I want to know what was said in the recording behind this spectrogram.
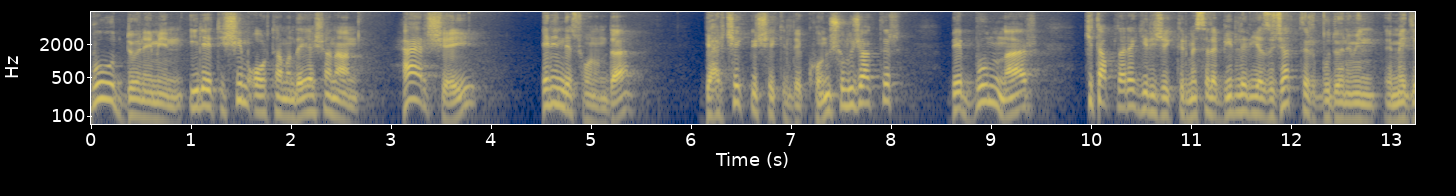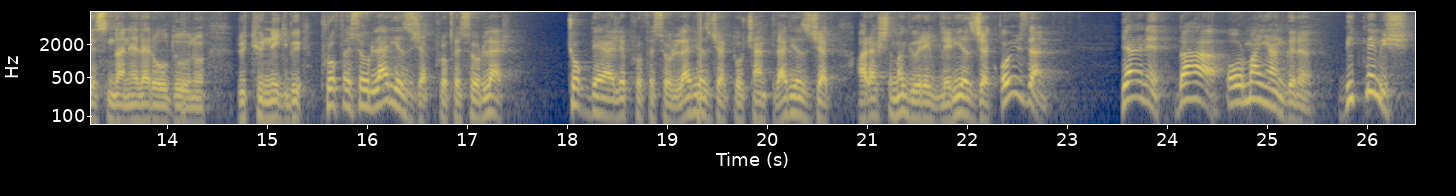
bu dönemin iletişim ortamında yaşanan her şey eninde sonunda gerçek bir şekilde konuşulacaktır ve bunlar kitaplara girecektir. Mesela birileri yazacaktır bu dönemin medyasında neler olduğunu, rütün ne gibi. Profesörler yazacak, profesörler. Çok değerli profesörler yazacak, doçentler yazacak, araştırma görevlileri yazacak. O yüzden yani daha orman yangını bitmemiş,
